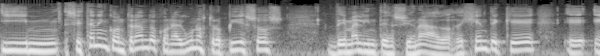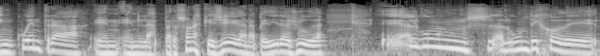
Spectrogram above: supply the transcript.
y mm, se están encontrando con algunos tropiezos de malintencionados, de gente que eh, encuentra en, en, las personas que llegan a pedir ayuda eh, algún, algún dejo de,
